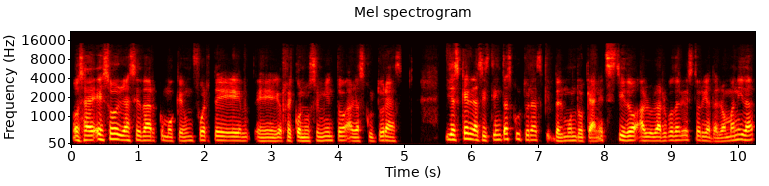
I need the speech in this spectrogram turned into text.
O sea, eso le hace dar como que un fuerte eh, reconocimiento a las culturas. Y es que las distintas culturas del mundo que han existido a lo largo de la historia de la humanidad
